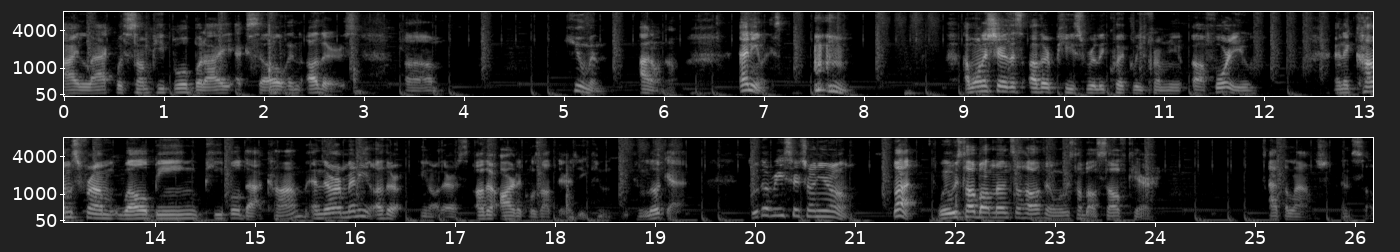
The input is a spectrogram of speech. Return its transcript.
I lack with some people, but I excel in others. Um, human, I don't know. Anyways, I want to share this other piece really quickly from you uh, for you, and it comes from wellbeingpeople.com. And there are many other, you know, there's other articles out there you can you can look at. Do the research on your own. But we always talk about mental health and we always talk about self care at the lounge. And so,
